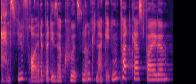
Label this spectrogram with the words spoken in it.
ganz viel Freude bei dieser kurzen und knackigen Podcast-Folge.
